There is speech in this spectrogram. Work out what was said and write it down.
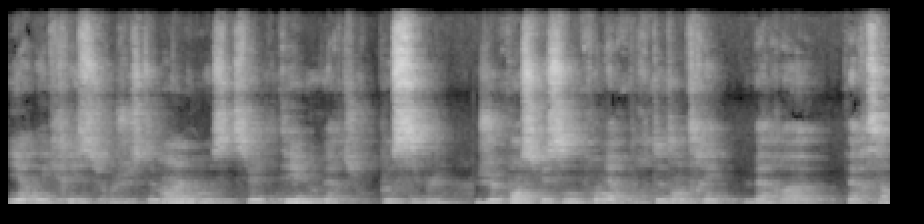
et un écrit sur justement l'homosexualité et l'ouverture possible. Je pense que c'est une première porte d'entrée vers, euh, vers ça.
